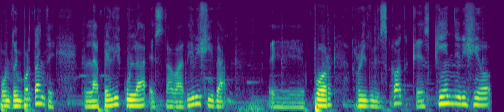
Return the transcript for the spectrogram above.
punto importante, la película estaba dirigida eh, por Ridley Scott, que es quien dirigió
